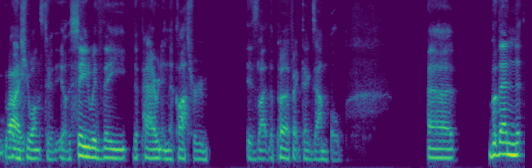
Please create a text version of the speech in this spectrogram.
right. when she wants to. You know, the scene with the the parent in the classroom is like the perfect example. Uh, but then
